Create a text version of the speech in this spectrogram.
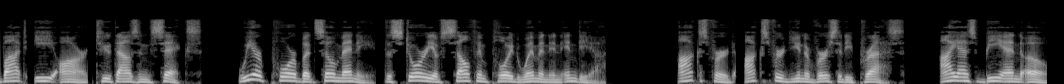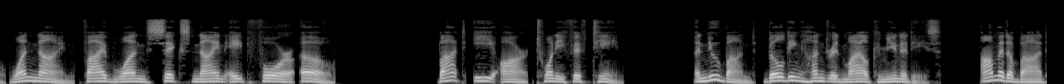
Bhatt, E. R. 2006. We Are Poor But So Many, The Story of Self-Employed Women in India. Oxford, Oxford University Press. ISBN 0-19-516984-0 Bhatt, E. R. 2015. Anubandh, Building Hundred Mile Communities. Ahmedabad,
